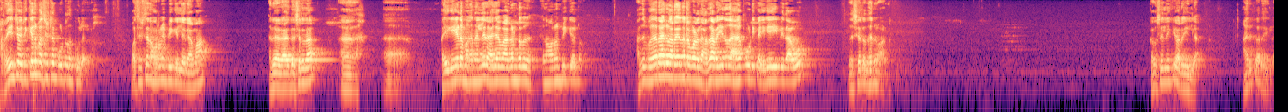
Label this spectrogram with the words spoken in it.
അറിയിച്ച ഒരിക്കലും വസിഷ്ഠൻ കൂട്ടു നിൽക്കൂലല്ലോ. വസിഷ്ഠൻ ഓർമ്മിപ്പിക്കില്ലേ രാമ ദശരഥ കൈകയുടെ മകനല്ലേ രാജാവാകേണ്ടത് എന്ന് ഓർമ്മിപ്പിക്കുമല്ലോ. അത് വേറെ ആരും അറിയുന്ന ഇടപാടല്ല. അത് അറിയുന്നത് ആകെ കൂടി കൈകേയി പിതാവും ദശരഥനുമാണ്. കൗസല്യയ്ക്കും അറിയില്ല. ആർക്കും അറിയില്ല.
